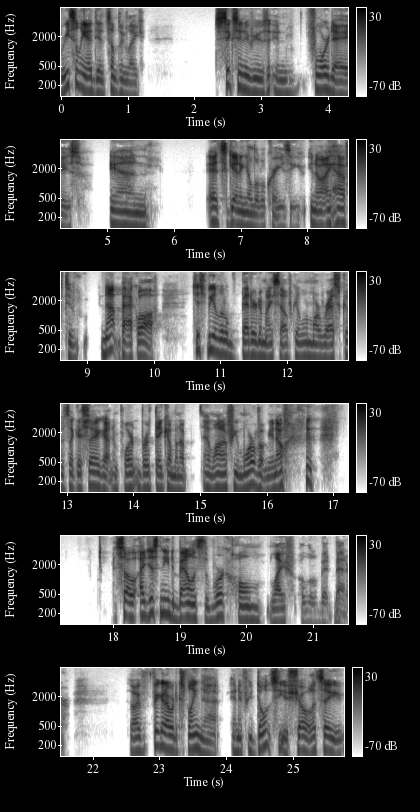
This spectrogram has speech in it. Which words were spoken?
Recently, I did something like six interviews in four days, and it's getting a little crazy. You know, I have to not back off, just be a little better to myself, get a little more rest. Because, like I say, I got an important birthday coming up. I want a few more of them, you know? so I just need to balance the work home life a little bit better. So I figured I would explain that. And if you don't see a show, let's say,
